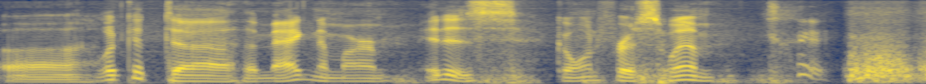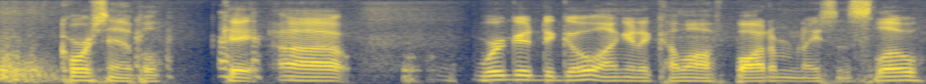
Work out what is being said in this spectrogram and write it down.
Uh, Look at uh, the Magnum arm. It is going for a swim. Core sample. Okay, uh, we're good to go. I'm going to come off bottom nice and slow.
